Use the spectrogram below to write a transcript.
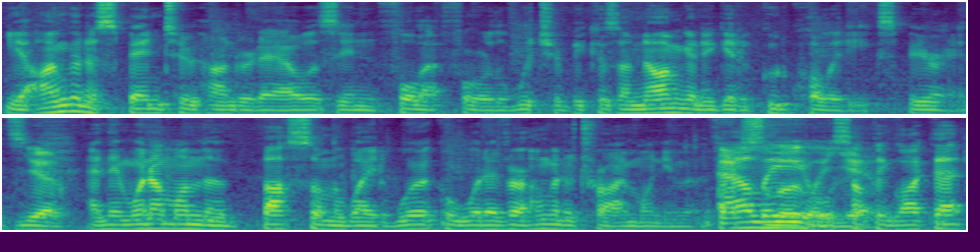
yeah, I'm going to spend 200 hours in Fallout 4 or The Witcher because I know I'm going to get a good quality experience. Yeah. And then when I'm on the bus on the way to work or whatever, I'm going to try Monument Valley Absolutely, or yeah. something like that.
